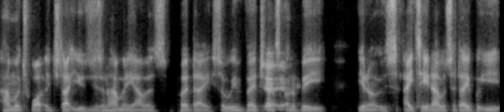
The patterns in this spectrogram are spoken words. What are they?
how much wattage that uses, and how many hours per day. So in veg, Yeah, that's yeah. going to be you know, it's 18 hours a day, but you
